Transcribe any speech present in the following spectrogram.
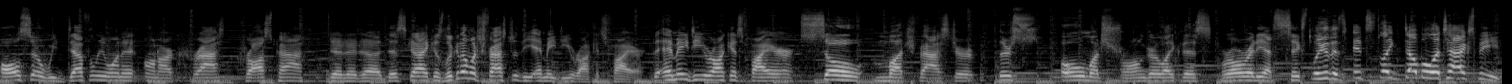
Also, we definitely want it on our cross, cross path. Da, da, da, this guy, because look at how much faster the MAD rockets fire. The MAD rockets fire so much faster. They're so much stronger like this. We're already at six. Look at this. It's like double attack speed.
